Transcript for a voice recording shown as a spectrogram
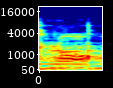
long,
